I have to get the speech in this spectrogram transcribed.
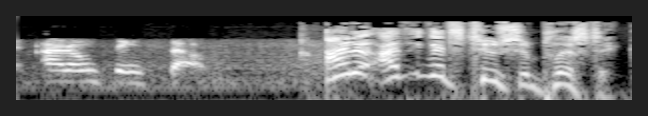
it? I don't think so. I, don't- I think that's too simplistic.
